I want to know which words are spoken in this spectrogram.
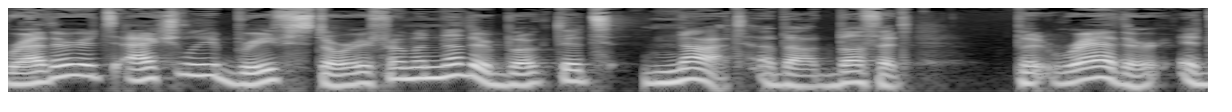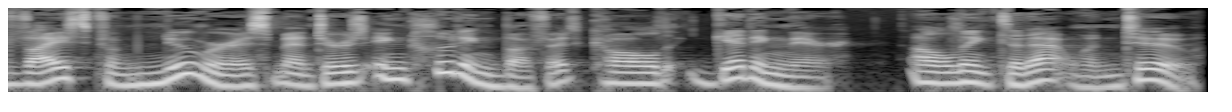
Rather, it's actually a brief story from another book that's not about Buffett, but rather advice from numerous mentors, including Buffett, called Getting There. I'll link to that one too.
